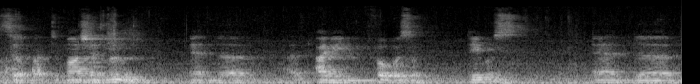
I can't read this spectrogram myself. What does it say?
itself, but to Mars and Moon, and uh, I mean focus on Deimos, and uh,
